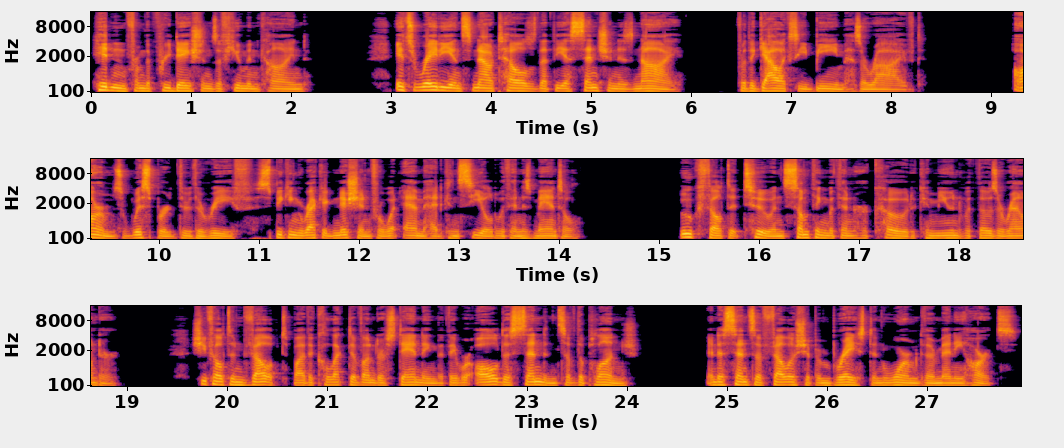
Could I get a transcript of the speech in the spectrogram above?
hidden from the predations of humankind. Its radiance now tells that the ascension is nigh, for the galaxy beam has arrived. Arms whispered through the reef, speaking recognition for what M had concealed within his mantle. Ook felt it too, and something within her code communed with those around her. She felt enveloped by the collective understanding that they were all descendants of the plunge, and a sense of fellowship embraced and warmed their many hearts.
